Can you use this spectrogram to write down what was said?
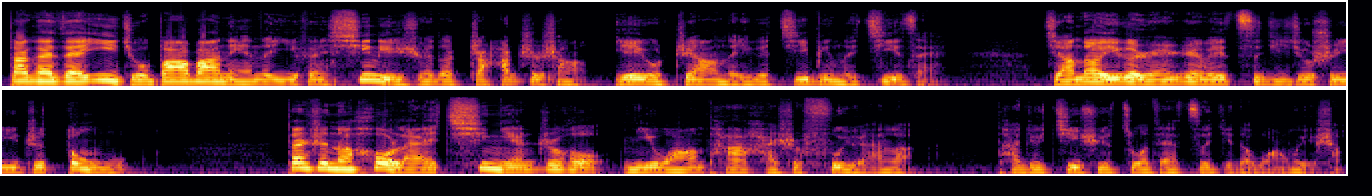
大概在一九八八年的一份心理学的杂志上，也有这样的一个疾病的记载，讲到一个人认为自己就是一只动物，但是呢，后来七年之后，泥王他还是复原了，他就继续坐在自己的王位上。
